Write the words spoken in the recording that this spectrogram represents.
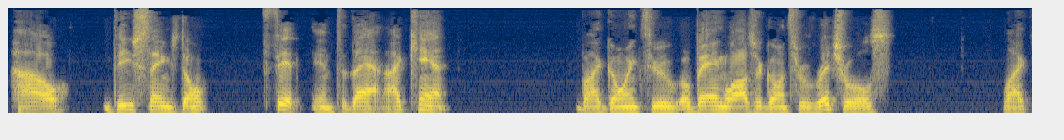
how these things don't fit into that. I can't, by going through obeying laws or going through rituals like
